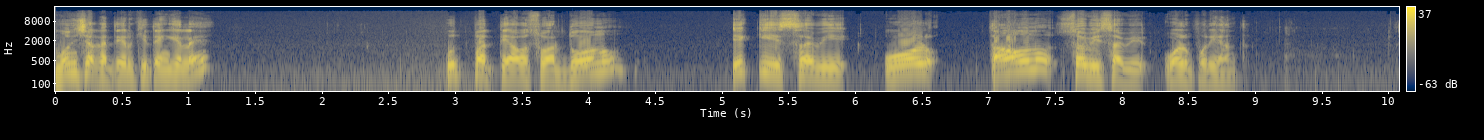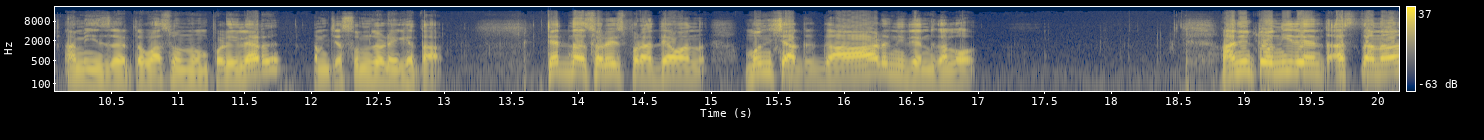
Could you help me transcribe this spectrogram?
मनशा खातीर कितें केलें उत्पत्ती अवस्वार दोन एकवीसावी ओळ तावन सव्वीसावी ओळ पर्यंत. आमी जर तो वाचून पळयल्यार आमच्या समजणेक घेता. तेन्ना सरेस्परा देवान मनशाक गाड निदेंत घालो. आनी तो निदेंत आसतना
